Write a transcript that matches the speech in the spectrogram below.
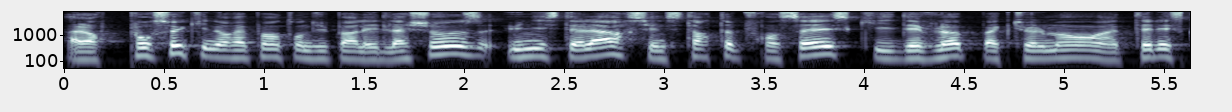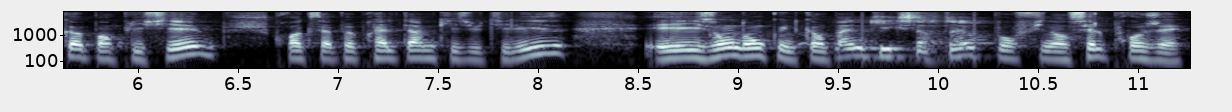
Alors pour ceux qui n'auraient pas entendu parler de la chose, Unistellar c'est une start-up française qui développe actuellement un télescope amplifié, je crois que c'est à peu près le terme qu'ils utilisent, et ils ont donc une campagne Kickstarter pour financer le projet.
